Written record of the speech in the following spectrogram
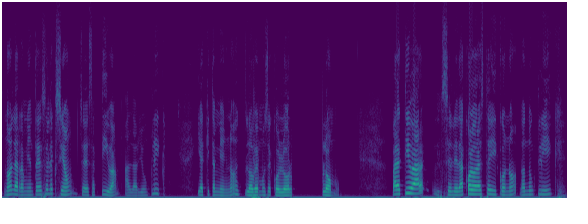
¿no? La herramienta de selección se desactiva al dar un clic. Y aquí también, ¿no? Lo vemos de color plomo. Para activar, se le da color a este icono dando un clic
